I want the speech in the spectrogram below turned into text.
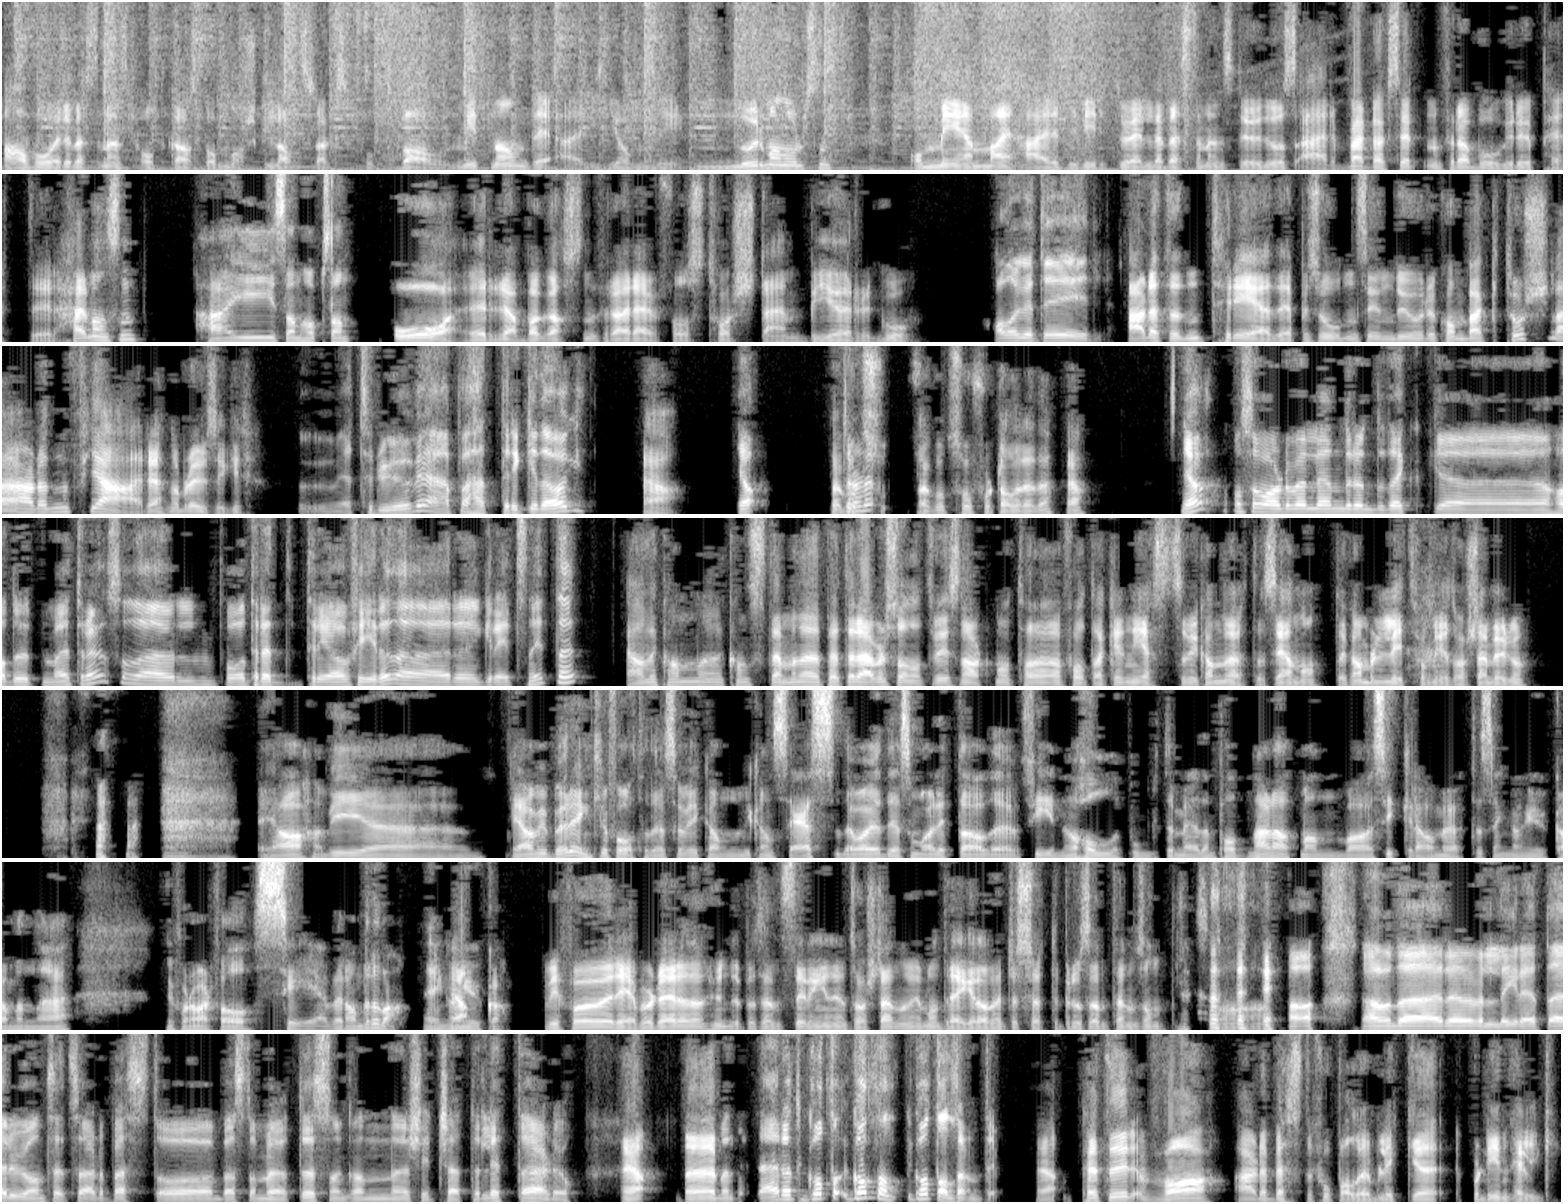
av Våre bestemenns podkast om norsk landslagsfotball. Mitt navn det er Jonny Normann Olsen. Og med meg her i de virtuelle Bestemenn-studios er hverdagshelten fra Bogerud, Petter Hermansen. Hei sann hoppsann. Og rabagassen fra Raufoss, Torstein Bjørgo. Hallo, gutter. Er dette den tredje episoden siden du gjorde comeback, Tors, eller er det den fjerde? Nå ble jeg usikker. Jeg tror vi er på hat trick i dag. Ja. Ja, Det har, tror gått så, det har gått så fort allerede. Ja. Ja, og så var det vel en runde dere eh, hadde uten meg, tror jeg, så det er vel på tre, tre av fire. Det er greit snitt, det. ja, det kan, kan stemme det. Petter, det er vel sånn at vi snart må ta, få tak i en gjest, så vi kan møtes igjen nå. Det kan bli litt for mye, Torstein Bjørgo. Ja vi, eh, ja, vi bør egentlig få til det, så vi kan, vi kan ses. Det var jo det som var litt av det fine holdepunktet med den poden her, da, at man var sikra å møtes en gang i uka. Men eh, vi får nå i hvert fall se hverandre, da, en gang Ja. i uka. Vi får revurdere den 100 %-stillingen i Torstein, og vi må degradere til 70 eller noe sånt. Så, Ja, ja, men det er eh, veldig greit. Det er Uansett så er det best å, best å møtes. Man kan chit-chatte litt, det er det jo. ja. Eh, Men det er et godt, godt, godt alternativ. ja. Petter, hva er det beste fotballøyeblikket for din helg?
